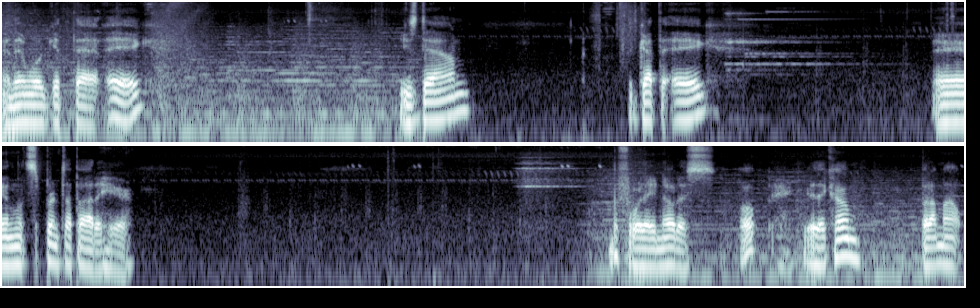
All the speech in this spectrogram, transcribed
And then we'll get that egg. He's down. We've got the egg. And let's sprint up out of here. Before they notice. Oh, here they come. But I'm out.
